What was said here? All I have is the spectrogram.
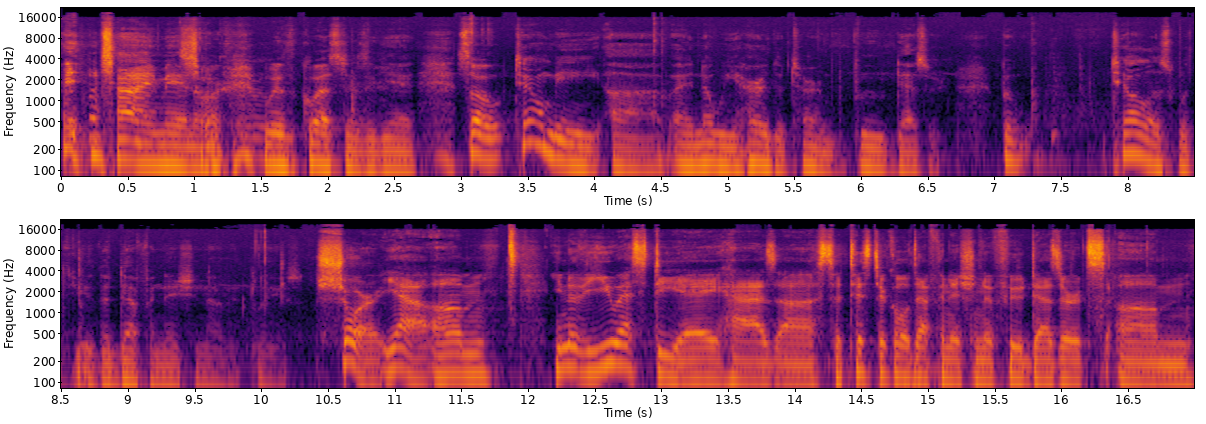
chime in Sure. with questions again. So tell me, uh, I know we heard the term food desert, but tell us what you, the definition of it, please. Sure. Yeah. Um, you know, the USDA has a statistical definition of food deserts. Um,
